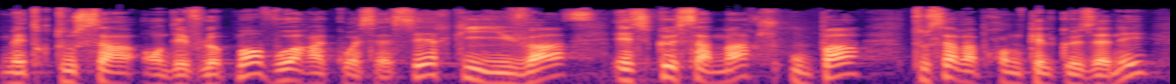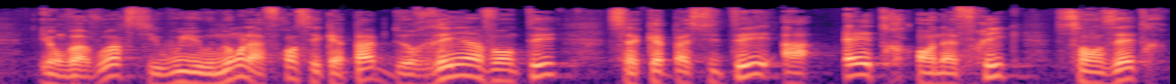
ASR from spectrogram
mettre tout ça en développement, voir à quoi ça sert, qui y va, est-ce que ça marche ou pas. Tout ça va prendre quelques années et on va voir si oui ou non la France est capable de réinventer sa capacité à être en Afrique sans être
